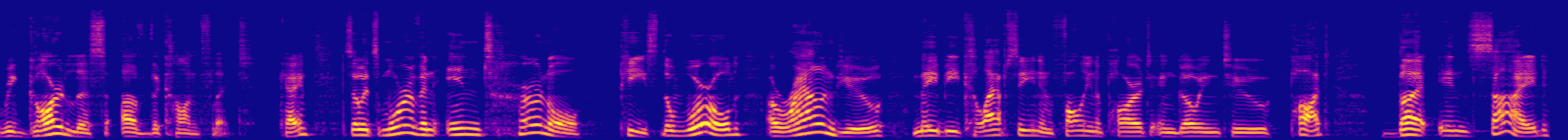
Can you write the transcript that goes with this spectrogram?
regardless of the conflict. Okay? So it's more of an internal peace. The world around you may be collapsing and falling apart and going to pot, but inside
